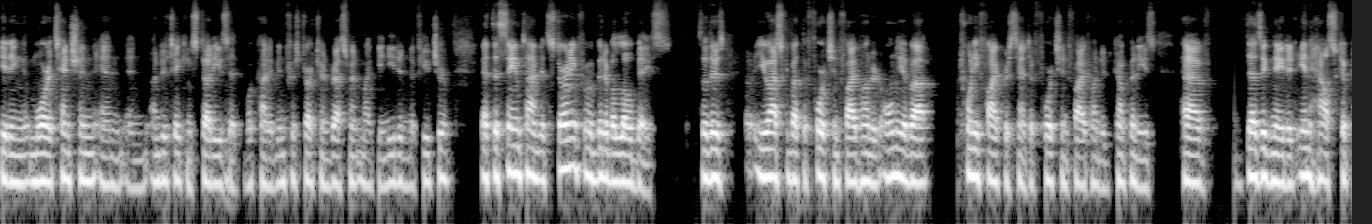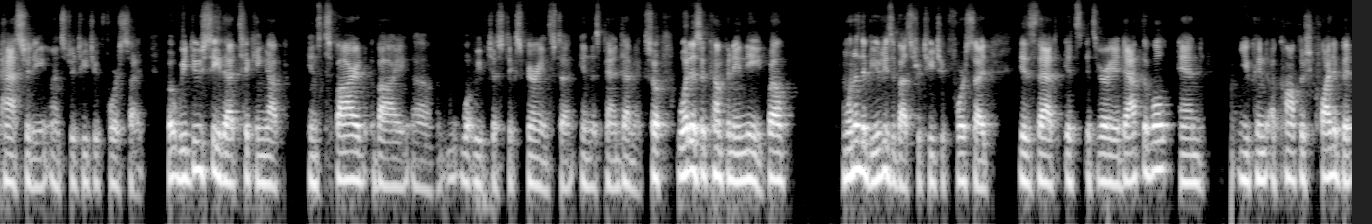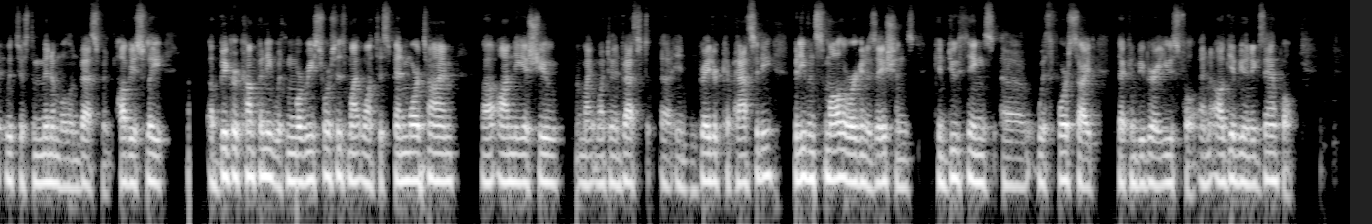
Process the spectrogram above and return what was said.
getting more attention and, and undertaking studies at what kind of infrastructure investment might be needed in the future. At the same time, it's starting from a bit of a low base. So there's, you ask about the Fortune 500, only about 25% of Fortune 500 companies have designated in-house capacity on strategic foresight. But we do see that ticking up inspired by uh, what we've just experienced uh, in this pandemic. So what does a company need? Well, one of the beauties about strategic foresight is that it's it's very adaptable and you can accomplish quite a bit with just a minimal investment. Obviously, a bigger company with more resources might want to spend more time uh, on the issue, might want to invest uh, in greater capacity, but even smaller organizations can do things uh, with foresight that can be very useful. And I'll give you an example.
